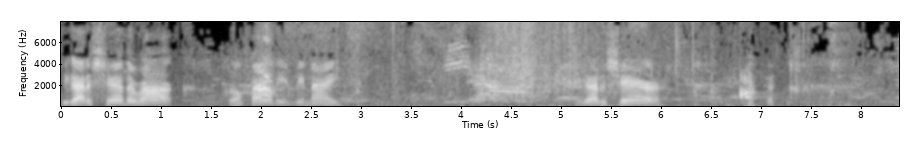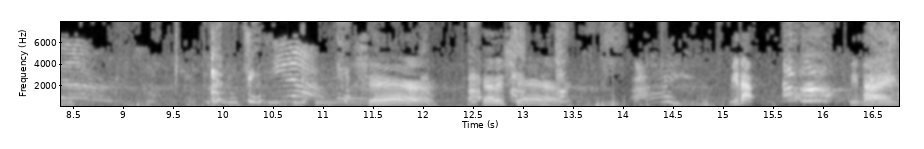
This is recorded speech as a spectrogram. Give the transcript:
You gotta share the rock. No fighting. Be nice. You gotta share. share. You gotta share. Mira. Be nice.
